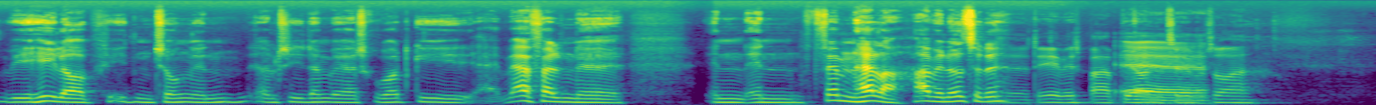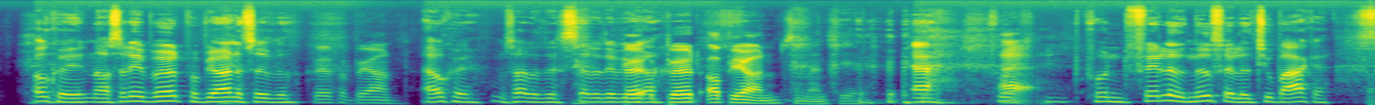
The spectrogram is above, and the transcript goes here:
vi er helt op i den tunge ende. Jeg vil sige, den vil jeg sgu godt give... Ja, I hvert fald en, øh, en, en fem en halver. Har vi noget til det? Øh, det er vist bare bjørnen Øh. til, tror jeg. Okay, nå, så det er Bird på bjørnetæppet. Bird for Bjørn. Ja, okay, men så er det det, så er det, det vi gør. Bird, Bird og Bjørn, som man siger. Ja, på, Ja. på en fældet, nedfældet Chewbacca.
